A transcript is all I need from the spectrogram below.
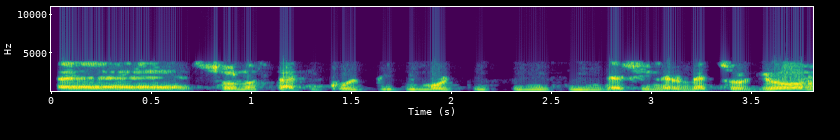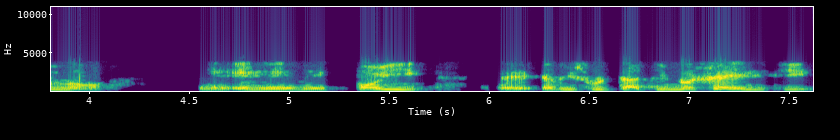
eh, sono stati colpiti moltissimi sindaci nel mezzogiorno e, poi eh, risultati innocenti.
